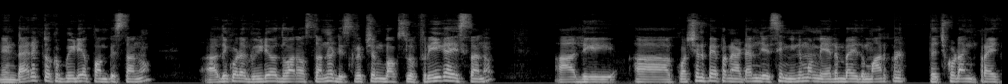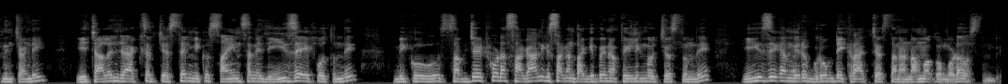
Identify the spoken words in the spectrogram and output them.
నేను డైరెక్ట్ ఒక పీడిఎఫ్ పంపిస్తాను. అది కూడా వీడియో ద్వారా వస్తాను. డిస్క్రిప్షన్ బాక్స్లో ఫ్రీగా ఇస్తాను. అది ఆ క్వశ్చన్ పేపర్ని అటెంప్ట్ చేసి మినిమం ఎనభై ఐదు మార్కులు తెచ్చుకోవడానికి ప్రయత్నించండి. ఈ ఛాలెంజ్ యాక్సెప్ట్ చేస్తే మీకు సైన్స్ అనేది ఈజీ అయిపోతుంది. మీకు సబ్జెక్ట్ కూడా సగానికి సగం తగ్గిపోయిన ఫీలింగ్ వచ్చేస్తుంది. ఈజీగా మీరు గ్రూప్ డి క్రాక్ చేస్తారన్న నమ్మకం కూడా వస్తుంది.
